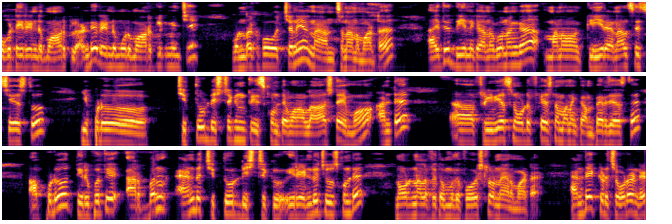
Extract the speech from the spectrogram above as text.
ఒకటి రెండు మార్కులు అంటే రెండు మూడు మార్కులకు మించి ఉండకపోవచ్చు నా అంచనా అనమాట అయితే దీనికి అనుగుణంగా మనం క్లియర్ అనాలిసిస్ చేస్తూ ఇప్పుడు చిత్తూరు డిస్టిక్ని తీసుకుంటే మనం లాస్ట్ టైము అంటే ప్రీవియస్ నోటిఫికేషన్ మనం కంపేర్ చేస్తే అప్పుడు Tirupati urban and Chittoor district ఈ రెండు చూసుకుంటే నూట నలభై తొమ్మిది పోస్టులు ఉన్నాయన్నమాట. అంటే ఇక్కడ చూడండి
